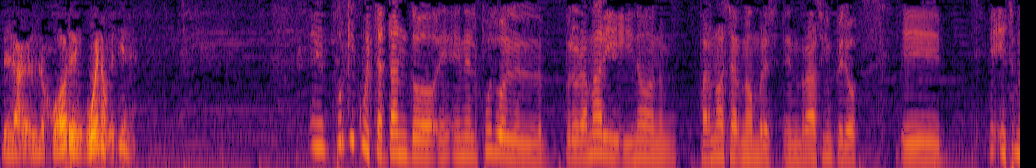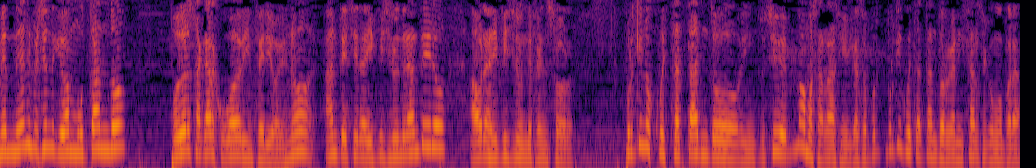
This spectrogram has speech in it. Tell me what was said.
de, la- de los jugadores buenos que tiene. Eh, ¿Por qué cuesta tanto en en el fútbol programar y, no, para no hacer nombres en Racing, pero eh, me, me da la impresión de que van mutando poder sacar jugadores inferiores, ¿no? Antes era difícil un delantero, ahora es difícil un defensor. ¿Por qué nos cuesta tanto, inclusive, vamos a Racing en el caso, ¿por, qué cuesta tanto organizarse como para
